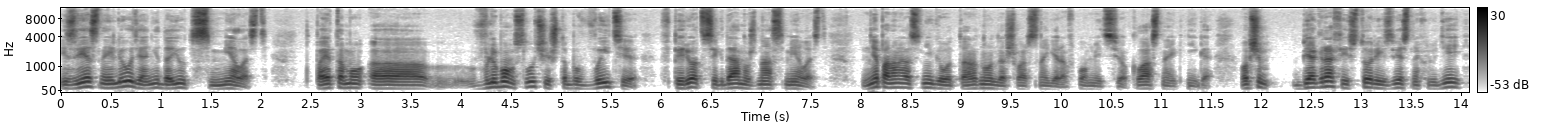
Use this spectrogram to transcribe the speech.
Известные люди, они дают смелость. Поэтому э, в любом случае, чтобы выйти вперед, всегда нужна смелость. Мне понравилась книга вот Арнольда Шварценеггера «Вспомнить все». Классная книга. В общем, биография истории известных людей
